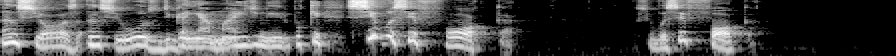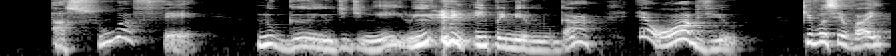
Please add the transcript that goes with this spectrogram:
ansiosa, ansioso de ganhar mais dinheiro, porque se você foca, se você foca a sua fé no ganho de dinheiro em, em primeiro lugar, é óbvio que você vai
